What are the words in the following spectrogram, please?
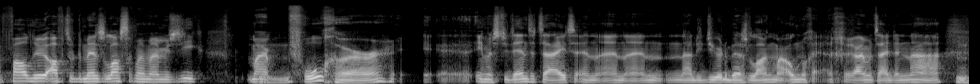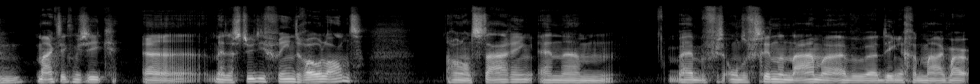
val nu af en toe de mensen lastig met mijn muziek. Maar vroeger, eh, in mijn studententijd, en, en, en nou, die duurde best lang, maar ook nog een geruime tijd daarna, maakte ik muziek eh, met een studievriend, Roland. Roland Staring. En ehm, we hebben onder verschillende namen hebben we dingen gemaakt. Maar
